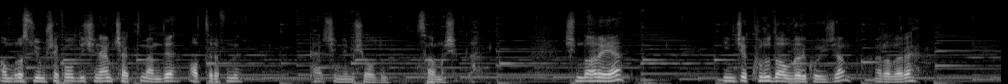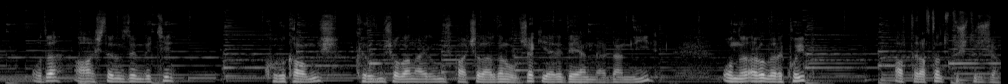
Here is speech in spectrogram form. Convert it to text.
Ama burası yumuşak olduğu için hem çaktım hem de alt tarafını perçinlemiş oldum sarmaşıkla. Şimdi araya ince kuru dalları koyacağım aralara. O da ağaçların üzerindeki kuru kalmış, kırılmış olan ayrılmış parçalardan olacak. Yere değenlerden değil. Onları aralara koyup alt taraftan tutuşturacağım.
